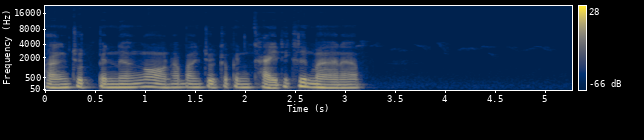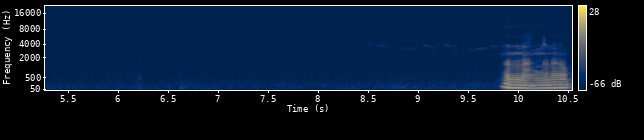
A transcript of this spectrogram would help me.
บางจุดเป็นเนื้องอกนะครับ บางจุดก็เป็นไข่ที่ขึ้นมานะครับด้านหลังนะครับ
